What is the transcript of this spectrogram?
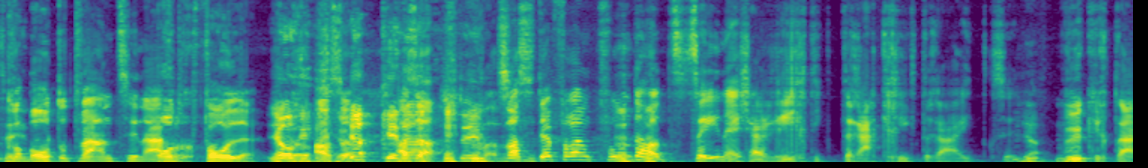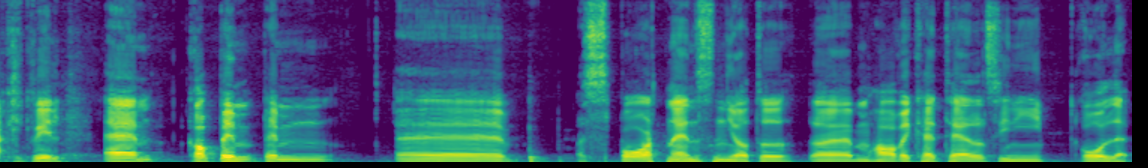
Szene. oder die Wände sind einfach Oder- voll. Ja, okay. also, Ja, genau, also, stimmt. was ich dort vor allem gefunden habe, die Szene ist ja richtig dreckig gedreht. gewesen. Wirklich dreckig, weil ähm, gerade beim, beim äh, Sport nennen sie ja, der, der ähm, Harvey Keitel seine Rolle.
